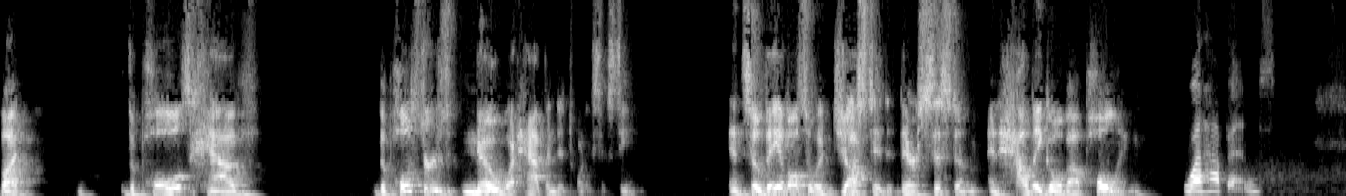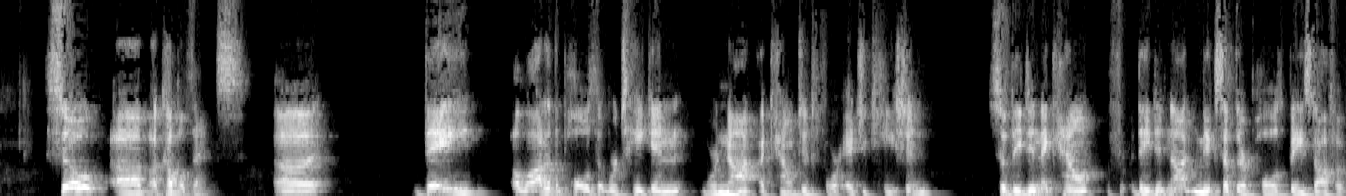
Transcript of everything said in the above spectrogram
but the polls have the pollsters know what happened in 2016. And so they have also adjusted their system and how they go about polling. What happened? So, um, a couple things. Uh, they, a lot of the polls that were taken were not accounted for education. So they didn't account, they did not mix up their polls based off of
